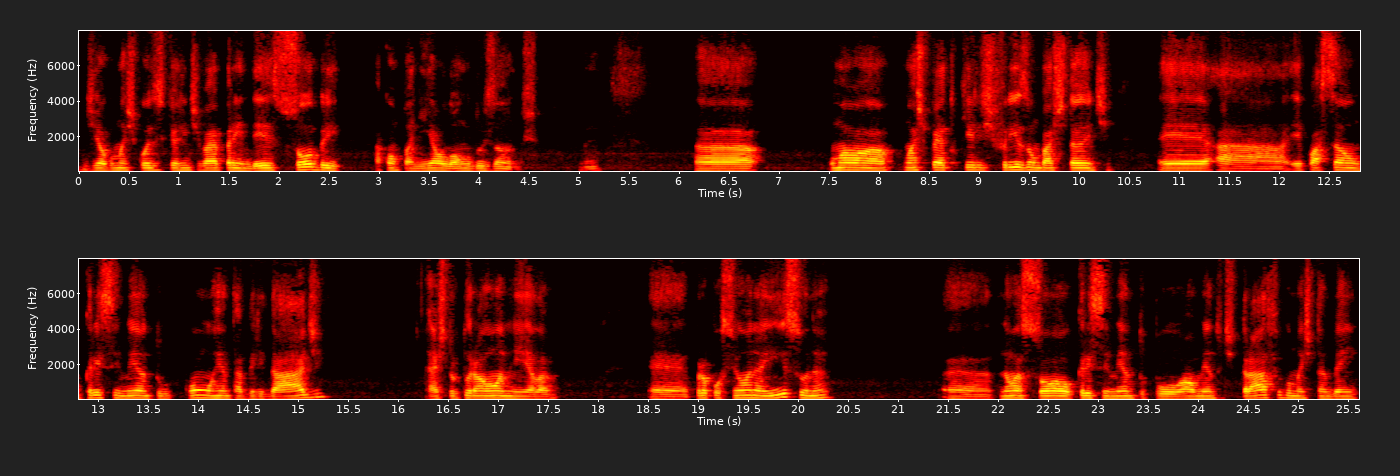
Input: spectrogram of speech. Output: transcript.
de algumas coisas que a gente vai aprender sobre a companhia ao longo dos anos. Né? Uh, uma, um aspecto que eles frisam bastante é a equação crescimento com rentabilidade. A estrutura Omni ela é, proporciona isso, né? Uh, não é só o crescimento por aumento de tráfego, mas também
